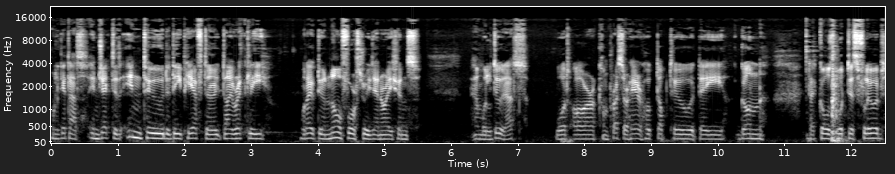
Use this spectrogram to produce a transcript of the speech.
We'll get that injected into the DPF directly without doing no forced regenerations and we'll do that with our compressor here hooked up to the gun that goes with this fluid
